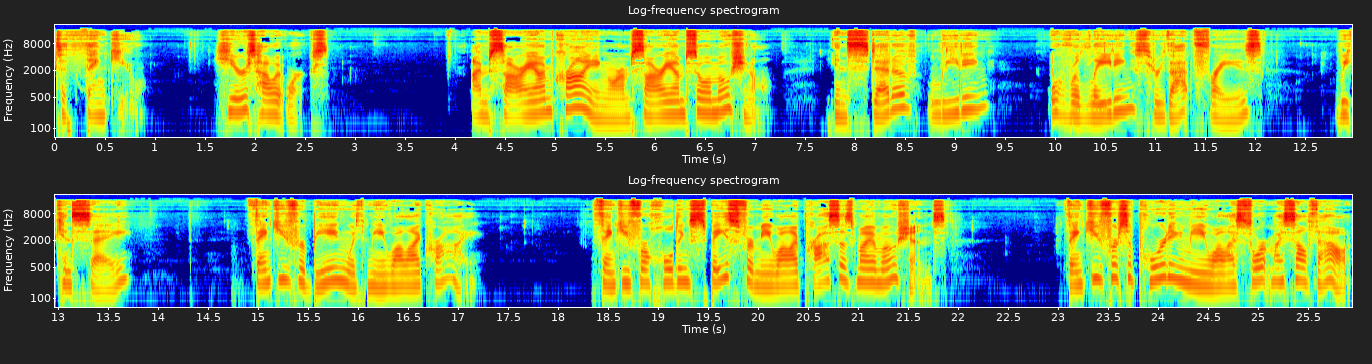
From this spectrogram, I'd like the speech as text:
to thank you. Here's how it works. I'm sorry I'm crying or I'm sorry I'm so emotional. Instead of leading or relating through that phrase, we can say, Thank you for being with me while I cry. Thank you for holding space for me while I process my emotions. Thank you for supporting me while I sort myself out.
